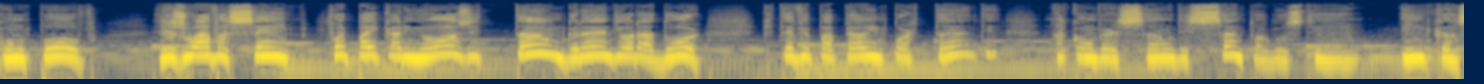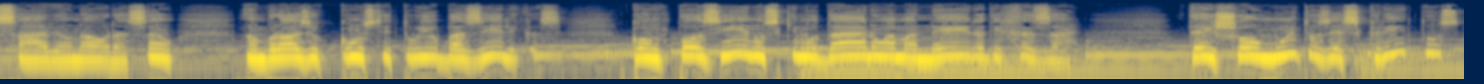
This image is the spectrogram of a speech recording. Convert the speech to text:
com o povo, jejuava sempre, foi pai carinhoso e tão grande orador que teve papel importante na conversão de Santo Agostinho. Incansável na oração, Ambrósio constituiu basílicas, compôs hinos que mudaram a maneira de rezar. Deixou muitos escritos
